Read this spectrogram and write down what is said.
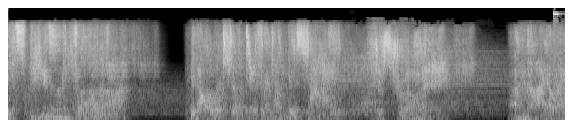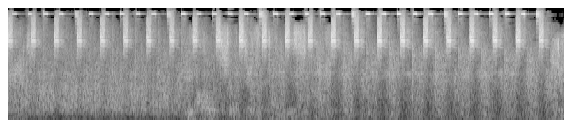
It's beautiful. It all looks so different on this side. Destroy. Annihilate. It all looks so different on this side. Destroy.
